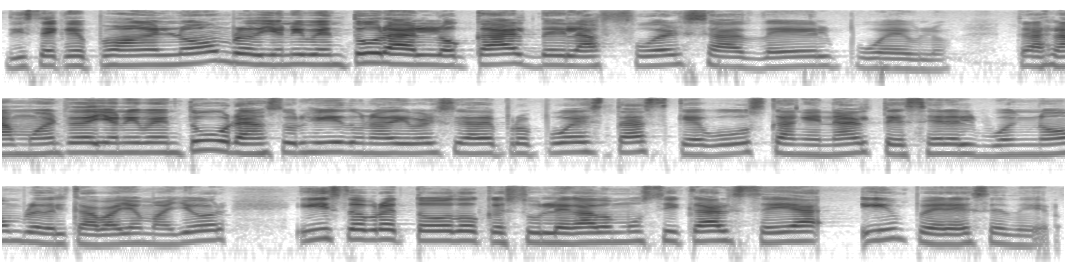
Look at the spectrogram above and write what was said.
dice que pongan el nombre de Johnny Ventura al local de la Fuerza del Pueblo. Tras la muerte de Johnny Ventura han surgido una diversidad de propuestas que buscan enaltecer el buen nombre del caballo mayor y sobre todo que su legado musical sea imperecedero.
